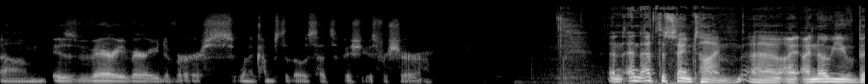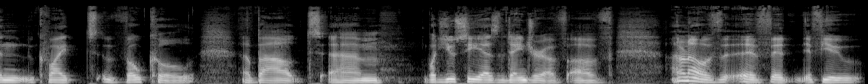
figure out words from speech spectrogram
um is very very diverse when it comes to those sets of issues for sure. And and at the same time, uh, I I know you've been quite vocal about um what you see as the danger of of I don't know if if it if you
